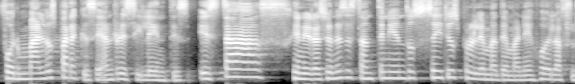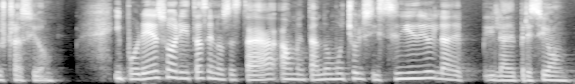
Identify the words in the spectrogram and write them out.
formarlos para que sean resilientes. Estas generaciones están teniendo serios problemas de manejo de la frustración y por eso ahorita se nos está aumentando mucho el suicidio y la, y la depresión.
